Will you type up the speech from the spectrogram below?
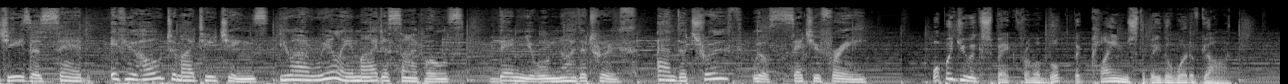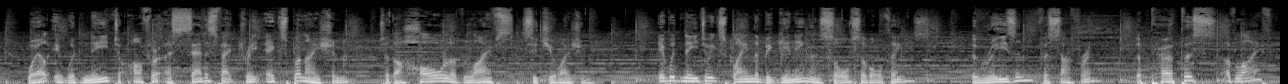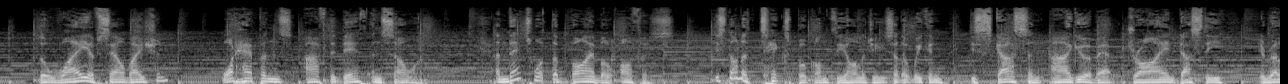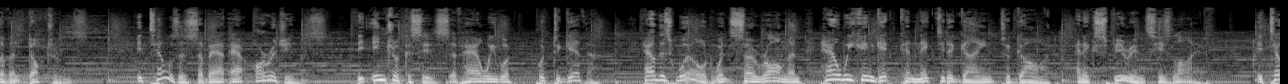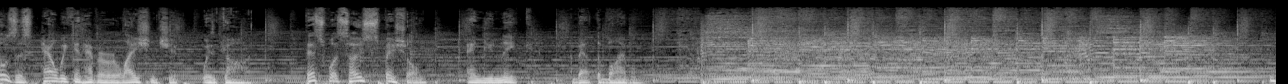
Jesus said, If you hold to my teachings, you are really my disciples. Then you will know the truth, and the truth will set you free. What would you expect from a book that claims to be the Word of God? Well, it would need to offer a satisfactory explanation to the whole of life's situation. It would need to explain the beginning and source of all things, the reason for suffering, the purpose of life, the way of salvation, what happens after death, and so on. And that's what the Bible offers. It's not a textbook on theology so that we can discuss and argue about dry, dusty, irrelevant doctrines. It tells us about our origins, the intricacies of how we were put together, how this world went so wrong, and how we can get connected again to God and experience His life. It tells us how we can have a relationship with God. That's what's so special and unique about the Bible.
